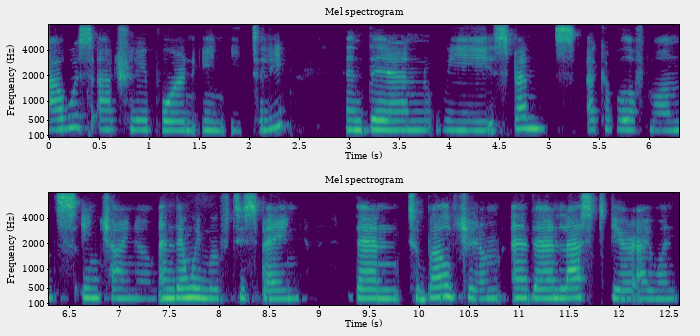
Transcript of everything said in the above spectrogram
I was actually born in Italy. And then we spent a couple of months in China, and then we moved to Spain, then to Belgium, and then last year I went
